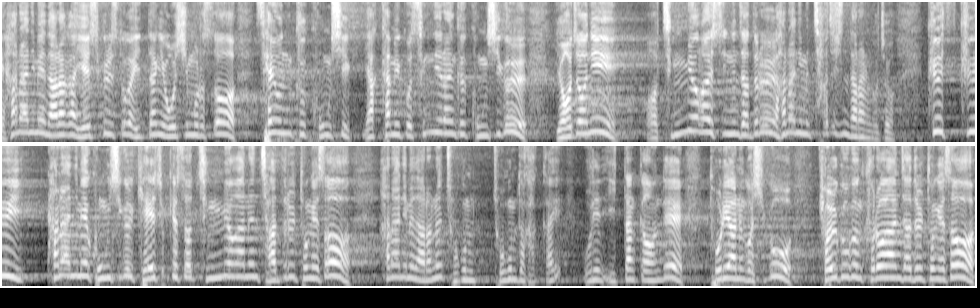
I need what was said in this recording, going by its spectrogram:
하나님의 나라가 예수 그리스도가 이 땅에 오심으로써 세운 그 공식, 약함 있고 승리라는 그 공식을 여전히 어, 증명할 수 있는 자들을 하나님은 찾으신다는 거죠. 그, 그 하나님의 공식을 계속해서 증명하는 자들을 통해서 하나님의 나라는 조금, 조금 더 가까이 우리 이 땅 가운데 도래하는 것이고 결국은 그러한 자들을 통해서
